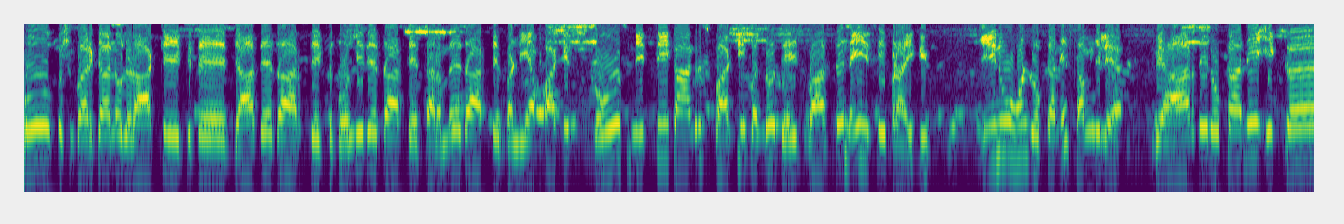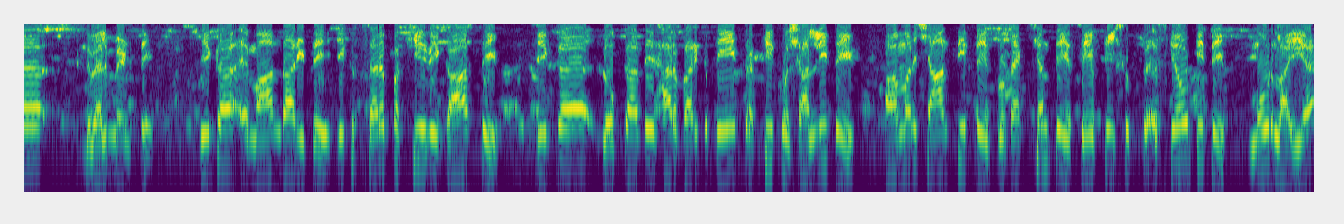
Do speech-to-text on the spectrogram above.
ਉਹ ਕੁਝ ਵਰਗਾਂ ਨੂੰ ਲੜਾ ਕੇ ਕਿਤੇ ਜਾਤ ਦੇ ਆਧਾਰ ਤੇ, ਇੱਕ ਬੋਲੀ ਦੇ ਆਧਾਰ ਤੇ, ਧਰਮ ਦੇ ਆਧਾਰ ਤੇ ਵੰਡੀਆਂ ਪਾ ਕੇ ਠੋਸ ਨੀਤੀ ਕਾਂਗਰਸ ਪਾਰਟੀ ਵੱਲੋਂ ਦੇਸ਼ ਵਾਸਤੇ ਨਹੀਂ ਸੀ ਬਣਾਈ ਗਈ। ਜਿਹਨੂੰ ਹੁਣ ਲੋਕਾਂ ਨੇ ਸਮਝ ਲਿਆ। ਬਿਹਾਰ ਦੇ ਲੋਕਾਂ ਨੇ ਇੱਕ ਡਿਵੈਲਪਮੈਂਟ ਤੇ, ਇੱਕ ਇਮਾਨਦਾਰੀ ਤੇ, ਇੱਕ ਸਰਬਪੱਖੀ ਵਿਕਾਸ ਤੇ, ਇੱਕ ਲੋਕਾਂ ਦੇ ਹਰ ਵਰਗ ਦੀ ਤਰੱਕੀ, ਖੁਸ਼ਹਾਲੀ ਤੇ, ਅਮਨ ਸ਼ਾਂਤੀ ਤੇ ਪ੍ਰੋਟੈਕਸ਼ਨ ਤੇ ਸੇਫਟੀ ਸਿਕਿਉਰਿਟੀ ਤੇ ਮੋਹਰ ਲਾਈ ਹੈ।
